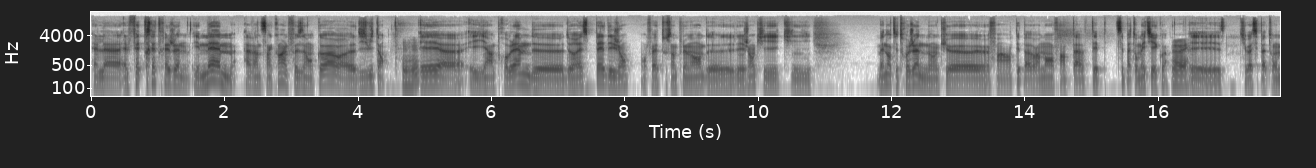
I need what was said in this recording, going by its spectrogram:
elle, elle, fait très très jeune. Et même à 25 ans, elle faisait encore 18 ans. Mhm. Et il y a un problème de, de, respect des gens, en fait, tout simplement, de, des gens qui, qui ben non, t'es trop jeune, donc euh, enfin, t'es pas vraiment, enfin, c'est pas ton métier, quoi. Et tu vois, c'est pas ton,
